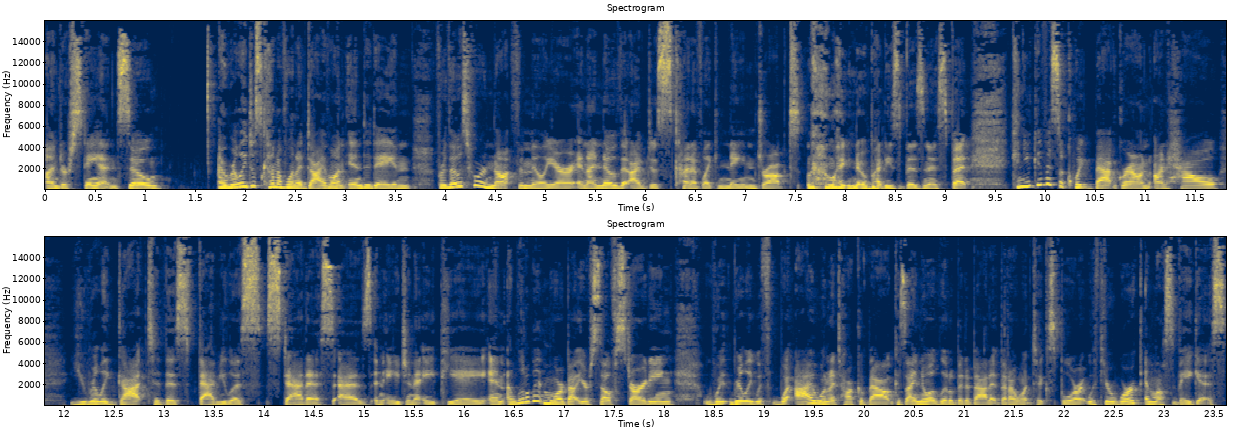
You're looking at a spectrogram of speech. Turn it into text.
understand. So I really just kind of want to dive on in today. And for those who are not familiar, and I know that I've just kind of like name dropped like nobody's business, but can you give us a quick background on how you really got to this fabulous status as an agent at APA and a little bit more about yourself, starting with really with what I want to talk about, because I know a little bit about it, but I want to explore it with your work in Las Vegas.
